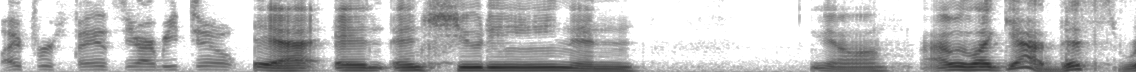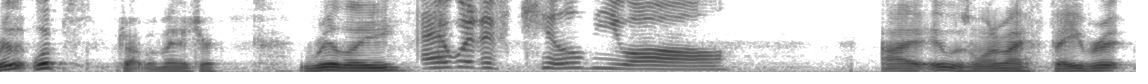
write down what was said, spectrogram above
my first fantasy army too. yeah, and and shooting and you know, I was like, yeah, this really. Whoops, drop my miniature. Really, I would have killed you all. I it was one of my favorite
